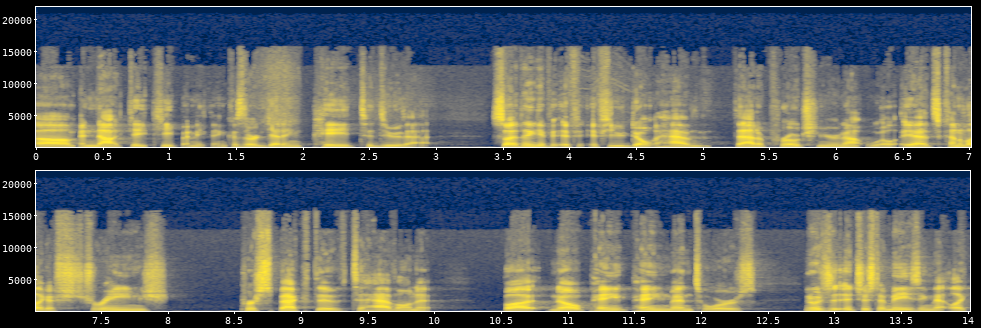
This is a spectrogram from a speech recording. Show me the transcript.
um, and not gatekeep anything because they're getting paid to do that. So I think if, if, if you don't have that approach and you're not will, yeah, it's kind of like a strange perspective to have on it. But no, paying paying mentors, you know, it's, it's just amazing that like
